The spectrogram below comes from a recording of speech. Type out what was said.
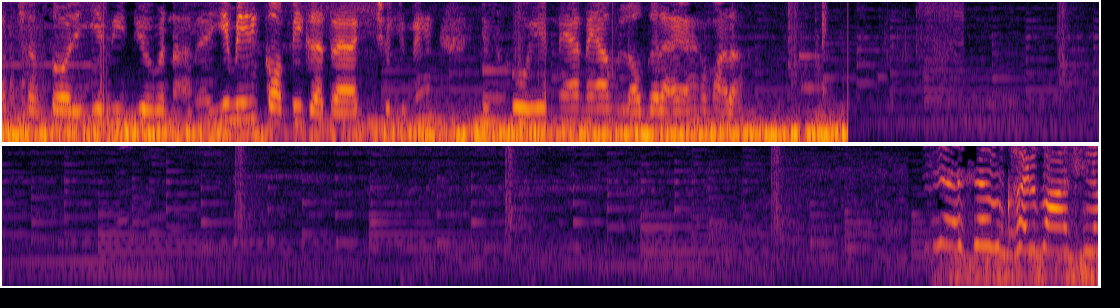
अच्छा सॉरी ये वीडियो बना रहा है। ये मेरी कॉपी कर रहा है एक्चुअली में। इसको ये नया नया ब्लॉगर आया है हमारा। जैसे हम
